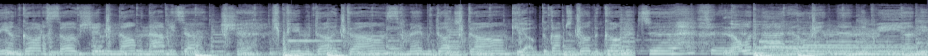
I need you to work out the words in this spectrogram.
위한 거라서 욕심이 너무나 Shit. 깊이 묻어있던 삶에 묻어지던 기억도 감정도 다 꺼냈지. 너와 나를 잇는 의미 아닌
